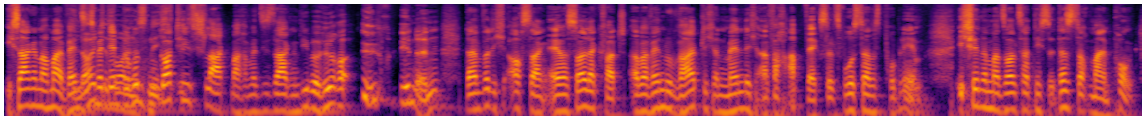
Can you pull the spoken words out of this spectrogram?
Ich sage nochmal, wenn Sie es mit dem berühmten Gottis-Schlag machen, wenn Sie sagen, liebe HörerInnen, dann würde ich auch sagen, ey, was soll der Quatsch? Aber wenn du weiblich und männlich einfach abwechselst, wo ist da das Problem? Ich finde, man soll es halt nicht so, das ist doch mein Punkt.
